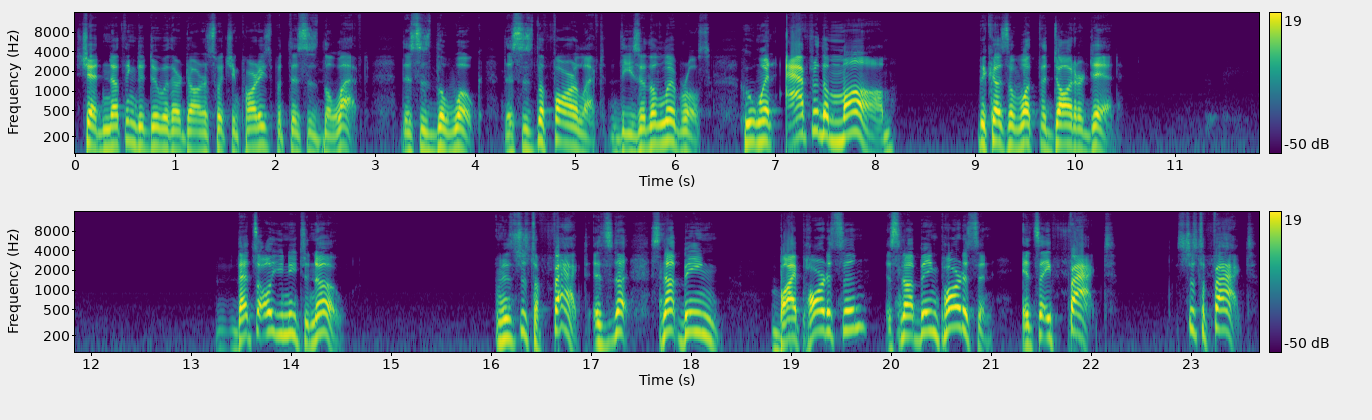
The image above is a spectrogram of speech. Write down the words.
She had nothing to do with her daughter switching parties, but this is the left. This is the woke. This is the far left. These are the liberals who went after the mom because of what the daughter did. That's all you need to know. I mean, it's just a fact. It's not. It's not being bipartisan. It's not being partisan. It's a fact. It's just a fact.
